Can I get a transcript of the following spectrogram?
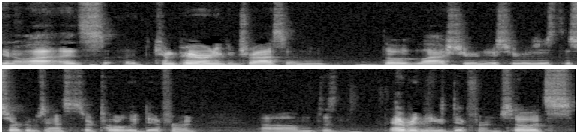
you know, I, it's comparing and contrasting the last year and this year. Is just the circumstances are totally different. Um, the, everything's different. So it's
